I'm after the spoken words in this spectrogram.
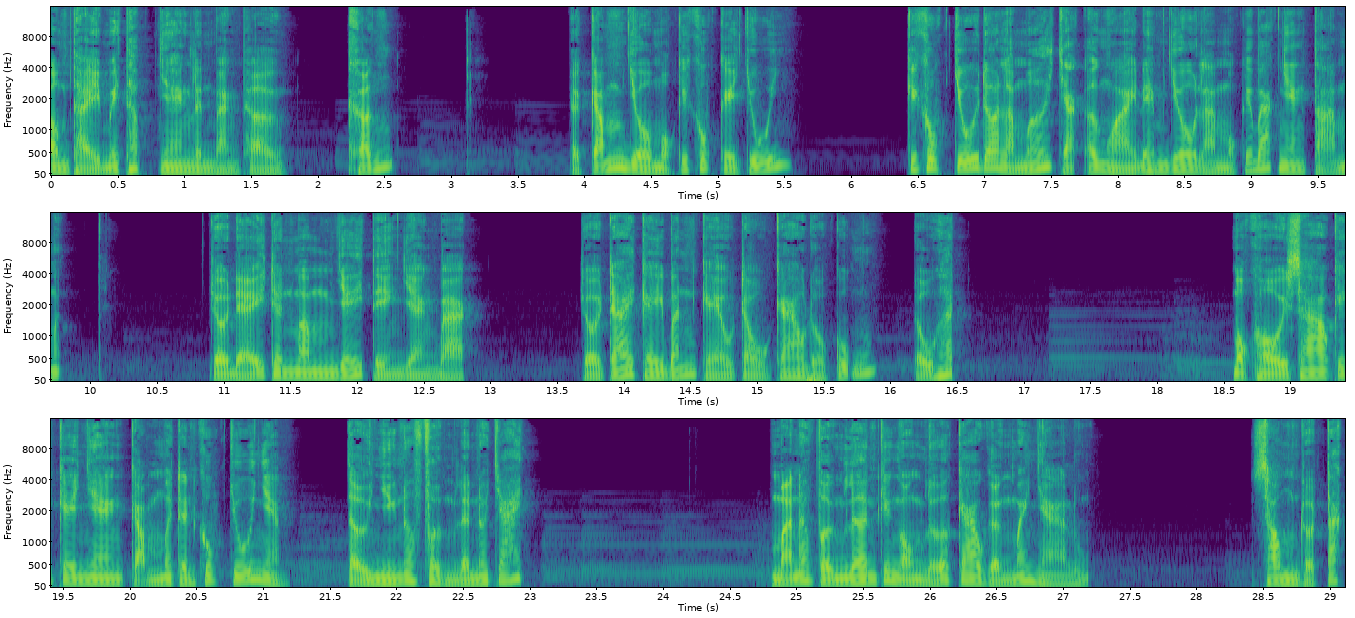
Ông thầy mới thắp nhang lên bàn thờ, Khấn. Rồi cắm vô một cái khúc cây chuối. Cái khúc chuối đó là mới chặt ở ngoài Đem vô làm một cái bát nhang tạm Rồi để trên mâm giấy tiền vàng bạc. Rồi trái cây bánh kẹo trầu cao đồ cúng, Đủ hết. Một hồi sau cái cây nhang cầm ở trên khúc chuối nha, Tự nhiên nó phừng lên, nó cháy. Mà nó phừng lên cái ngọn lửa cao gần mái nhà luôn. Xong rồi tắt.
